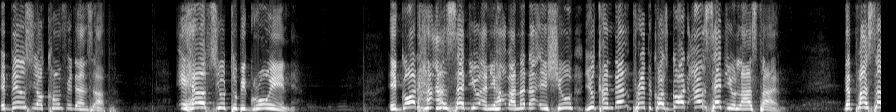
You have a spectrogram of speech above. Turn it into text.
It builds your confidence up. It helps you to be growing. If God answered you and you have another issue, you can then pray because God answered you last time. The pastor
